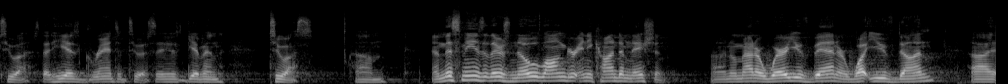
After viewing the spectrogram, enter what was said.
to us, that He has granted to us, that He has given to us. Um, and this means that there's no longer any condemnation. Uh, no matter where you've been or what you've done, uh,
